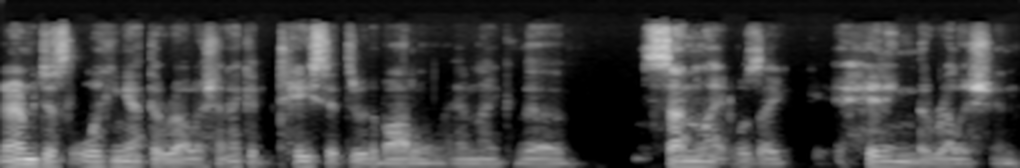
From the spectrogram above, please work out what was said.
And I'm just looking at the relish, and I could taste it through the bottle, and like the sunlight was like hitting the relish, and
